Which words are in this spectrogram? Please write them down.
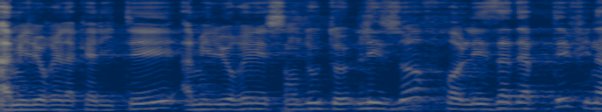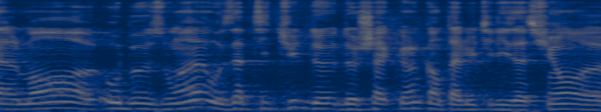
Améliorer la qualité, améliorer sans doute les offres, les adapter finalement euh, aux besoins, aux aptitudes de, chacun quant à l'utilisation euh,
